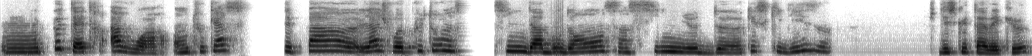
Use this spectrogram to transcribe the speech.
Hum, peut-être à voir. En tout cas, c'est pas. Euh, là, je vois plutôt un signe d'abondance, un signe de. Qu'est-ce qu'ils disent? Je discute avec eux.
